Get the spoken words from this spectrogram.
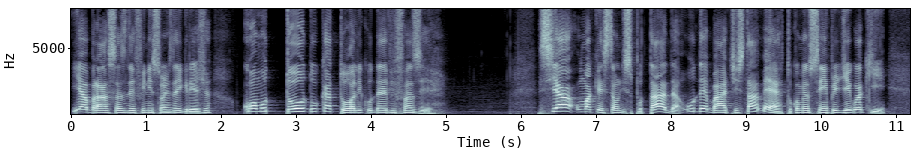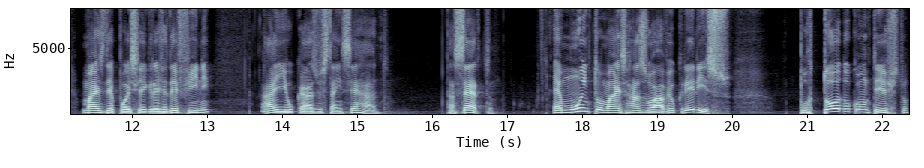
e abraça as definições da Igreja, como todo católico deve fazer. Se há uma questão disputada, o debate está aberto, como eu sempre digo aqui. Mas depois que a igreja define, aí o caso está encerrado. Tá certo? É muito mais razoável crer isso, por todo o contexto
